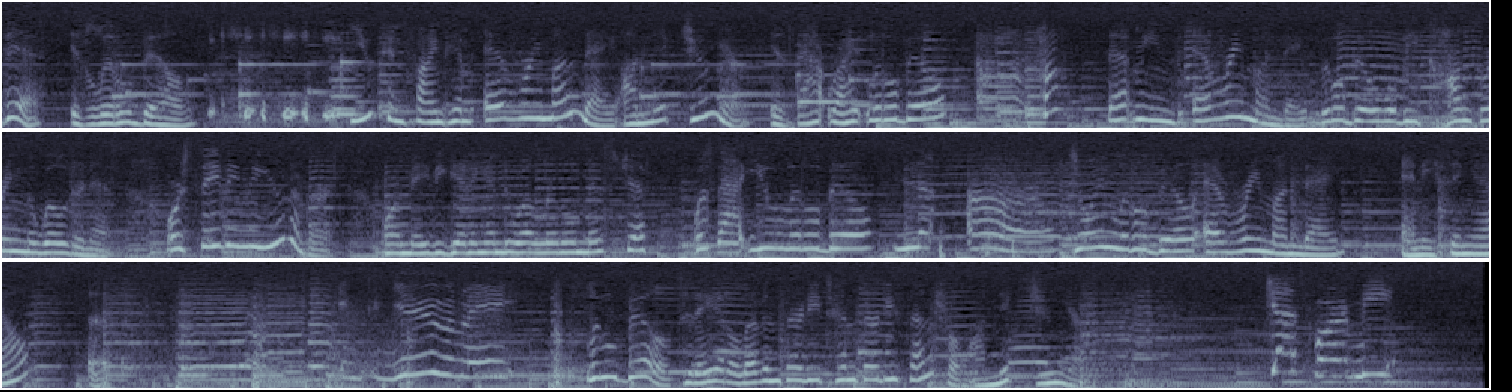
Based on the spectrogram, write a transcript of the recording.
This is Little Bill. You can find him every Monday on Nick Jr. Is that right, Little Bill? Huh? That means every Monday, Little Bill will be conquering the wilderness, or saving the universe, or maybe getting into a little mischief. Was that you, Little Bill? Nuh-uh. Join Little Bill every Monday. Anything else? Excuse me. Little Bill, today at 11.30, 10.30 Central on Nick Jr. Just for me.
